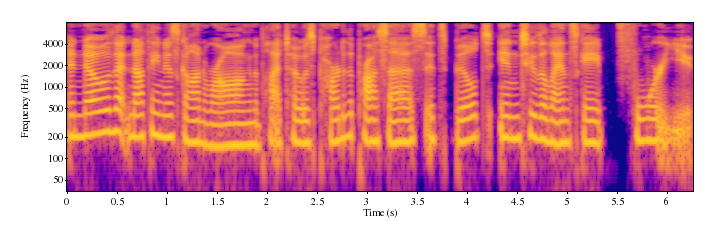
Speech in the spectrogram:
and know that nothing has gone wrong. The plateau is part of the process. It's built into the landscape for you.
